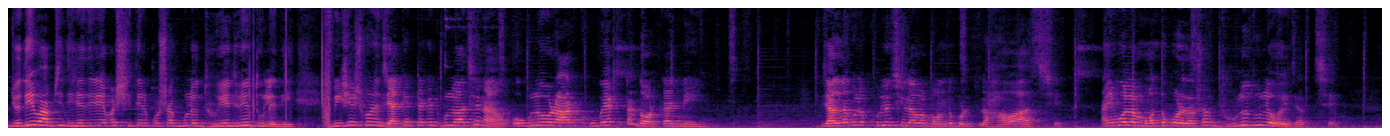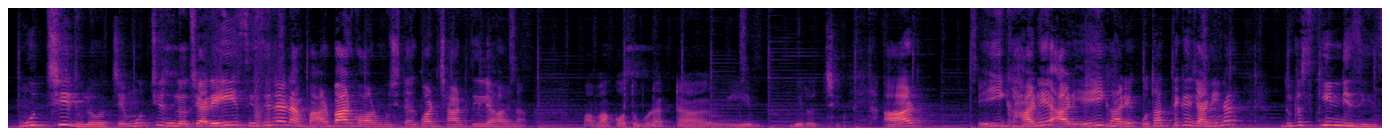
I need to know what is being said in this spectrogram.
যদিও ভাবছি ধীরে ধীরে এবার শীতের পোশাকগুলো ধুয়ে ধুয়ে তুলে দিই। বিশেষ করে জ্যাকেট ট্যাকেটগুলো আছে না ওগুলোর আর খুব একটা দরকার নেই। জানলাগুলো খুলেছিল, আবার বন্ধ করে দিল, হাওয়া আসছে। আমি বললাম, বন্ধ করে দাও, সব ধুলো ধুলো হয়ে যাচ্ছে। মুচ্ছি ধুলো হচ্ছে, মুচ্ছি ধুলো হচ্ছে। আর এই সিজনে না বারবার ঘর মুছতে হয়, ঘর ঝাড় দিলে হয় না। বাবা, কত বড় একটা ইয়ে বেরোচ্ছে। আর এই ঘাড়ে, আর এই ঘাড়ে কোথার থেকে জানি না, দুটো স্কিন ডিজিজ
